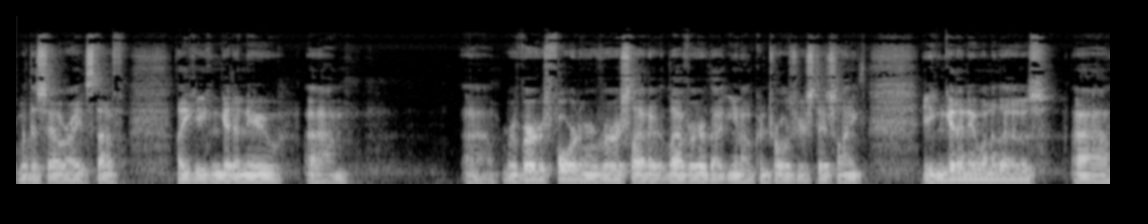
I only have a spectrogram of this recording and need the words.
with the Sailrite stuff. Like you can get a new um, uh, reverse forward and reverse lever, lever that, you know, controls your stitch length. You can get a new one of those uh,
